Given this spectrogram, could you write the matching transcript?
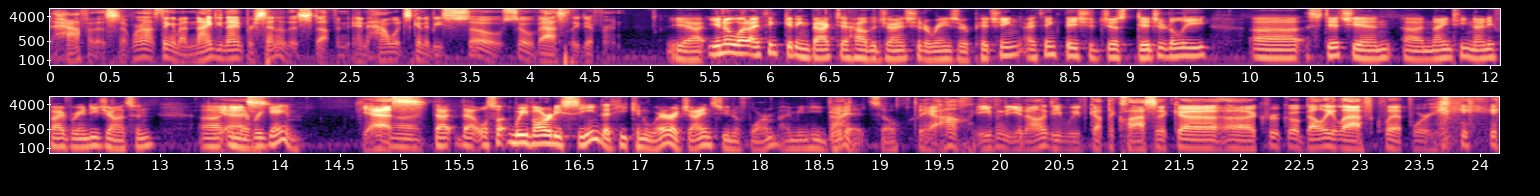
half of this stuff. We're not thinking about 99% of this stuff and, and how it's going to be so, so vastly different. Yeah. You know what? I think getting back to how the Giants should arrange their pitching, I think they should just digitally uh, stitch in uh, 1995 Randy Johnson uh, yes. in every game. Yes, uh, that that will. We've already seen that he can wear a Giants uniform. I mean, he did I, it. So yeah, even you know we've got the classic uh, uh, Krukow belly laugh clip where he,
